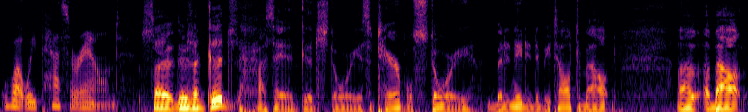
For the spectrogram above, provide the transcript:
what we pass around. So there's a good, I say a good story. It's a terrible story, but it needed to be talked about uh, about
